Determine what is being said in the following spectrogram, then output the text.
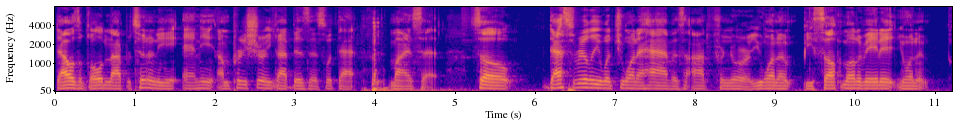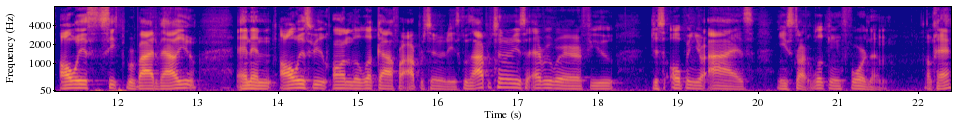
that was a golden opportunity, and he, I'm pretty sure he got business with that mindset. So that's really what you want to have as an entrepreneur. You want to be self motivated. You want to always seek to provide value, and then always be on the lookout for opportunities because opportunities are everywhere if you just open your eyes and you start looking for them. Okay?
